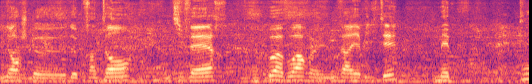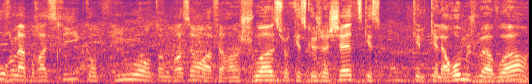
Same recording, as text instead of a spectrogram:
une orge de, printemps, d'hiver. On peut avoir une variabilité, mais pour la brasserie, quand nous, en tant que brasseur, on va faire un choix sur qu'est-ce que j'achète, quel arôme je veux avoir,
